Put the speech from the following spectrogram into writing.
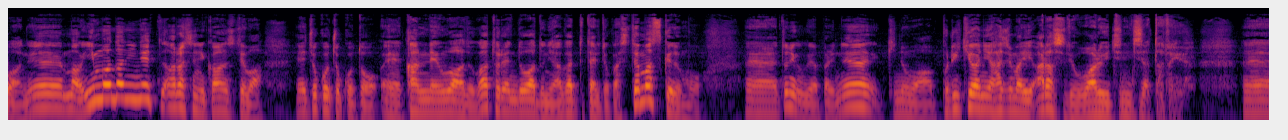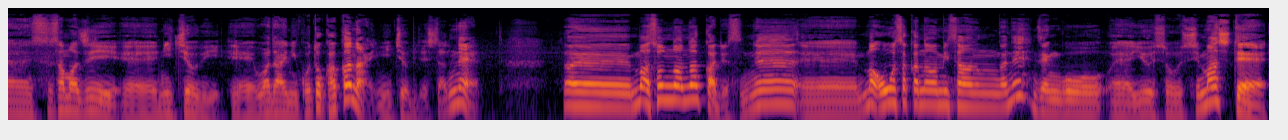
はねまあ未だにね嵐に関しては、えーちょこちょこと、えー関連ワードがトレンドワードに上がってたりとかしてますけども、えーとにかくやっぱりね昨日はプリキュアに始まり嵐で終わる一日だったという、えー凄まじい、えー日曜日、えー話題に事書かない日曜日でしたね。えーまあそんな中ですね、えーまあ大坂なおみさんがね、全豪、えー優勝しまして、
